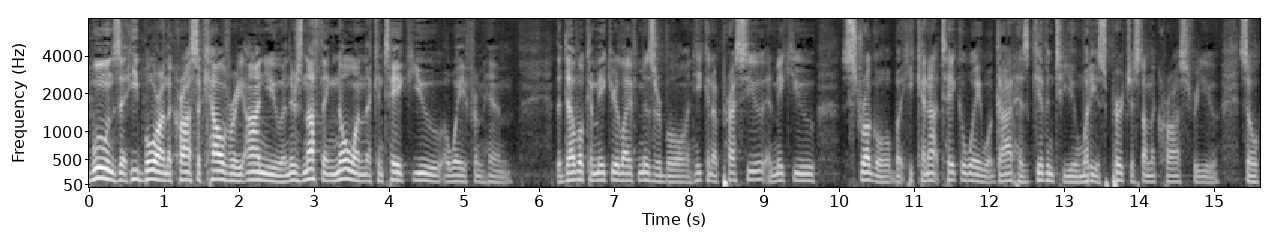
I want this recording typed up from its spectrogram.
wounds that He bore on the cross of Calvary on you, and there's nothing, no one that can take you away from Him. The devil can make your life miserable, and he can oppress you and make you struggle, but he cannot take away what God has given to you and what he has purchased on the cross for you. So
